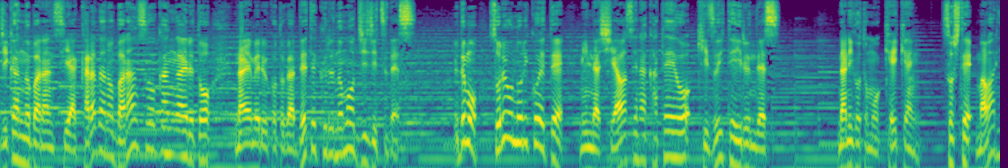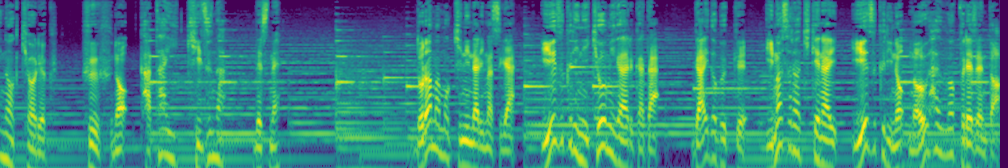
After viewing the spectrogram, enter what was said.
時間のバランスや体のバランスを考えると悩めることが出てくるのも事実です。でもそれを乗り越えてみんな幸せな家庭を築いているんです。何事も経験そして周りの協力夫婦の固い絆ですね。ドラマも気になりますが家づくりに興味がある方ガイドブック「今さら聞けない家づくりのノウハウ」をプレゼント。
